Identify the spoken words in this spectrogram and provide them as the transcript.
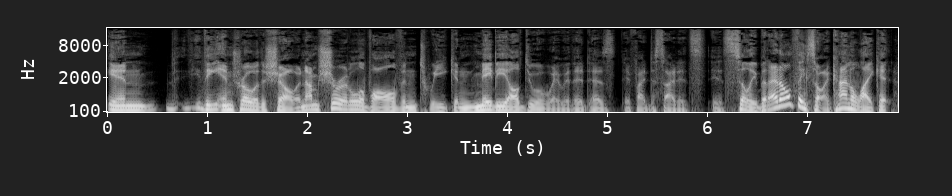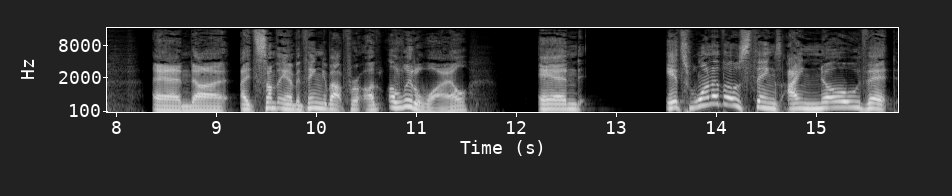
in the intro of the show. And I'm sure it'll evolve and tweak and maybe I'll do away with it as if I decide it's it's silly but I don't think so. I kind of like it. And uh it's something I've been thinking about for a, a little while. And it's one of those things I know that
